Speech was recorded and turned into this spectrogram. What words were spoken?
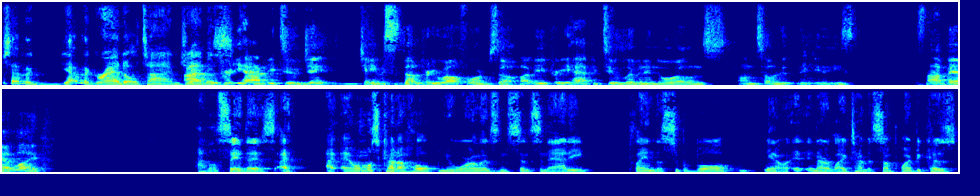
just having a having a grand old time, James. I'd be Jameis. pretty happy too. James, James has done pretty well for himself. I'd be pretty happy too living in New Orleans on some of the, he's it's not a bad life. I will say this: I I, almost kind of hope New Orleans and Cincinnati playing the Super Bowl, you know, in, in our lifetime at some point because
